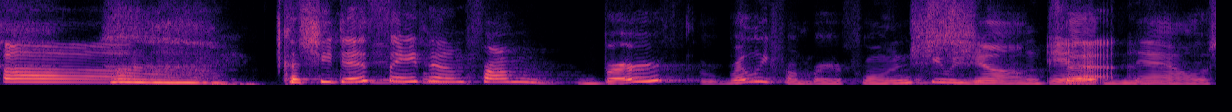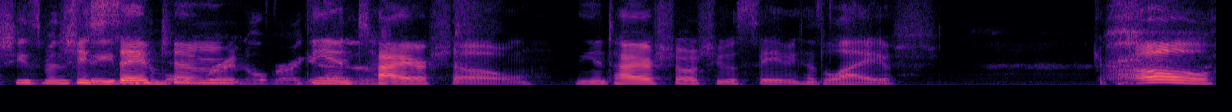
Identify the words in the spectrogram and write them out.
Because she did save him from birth, really from birth, when she was young to yeah. now. She's been she saved him, him, over and over again. The entire show. The entire show, she was saving his life. Oh,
